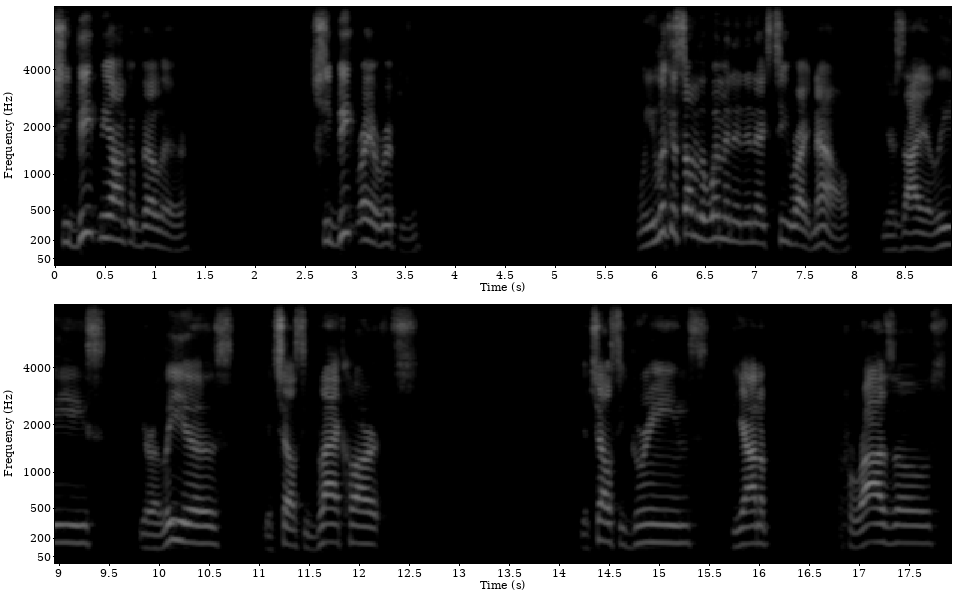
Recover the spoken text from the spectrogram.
She beat Bianca Belair. She beat Rhea Ripley. When you look at some of the women in NXT right now, your Xia Lis, your Aliyahs, your Chelsea Blackhearts, your Chelsea Greens, Deonna Purrazzos,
